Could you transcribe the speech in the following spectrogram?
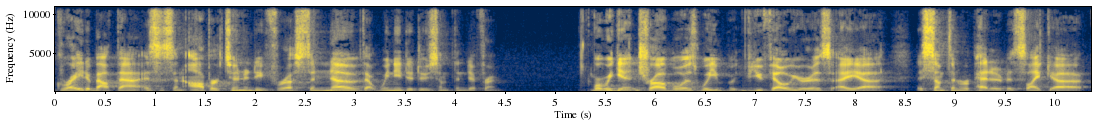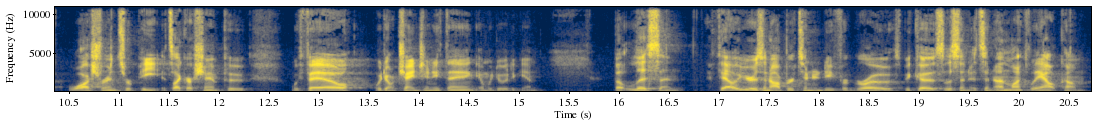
great about that is it's an opportunity for us to know that we need to do something different. Where we get in trouble is we view failure as a uh, as something repetitive. It's like uh, wash, rinse, repeat. It's like our shampoo. We fail, we don't change anything, and we do it again. But listen, failure is an opportunity for growth because listen, it's an unlikely outcome.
